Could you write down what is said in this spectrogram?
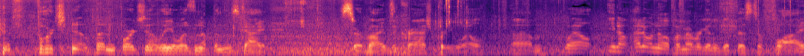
Fortunately, unfortunately, it wasn't up in the sky. Survived the crash pretty well. Um, well, you know, I don't know if I'm ever going to get this to fly.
